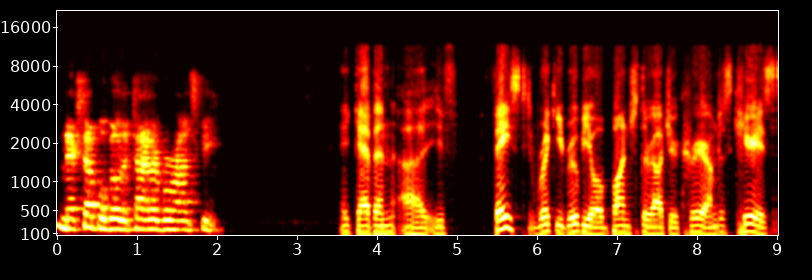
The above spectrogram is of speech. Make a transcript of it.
Next up, we'll go to Tyler Boronsky. Hey, Kevin. Uh, you've faced Ricky Rubio a bunch throughout your career. I'm just curious,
